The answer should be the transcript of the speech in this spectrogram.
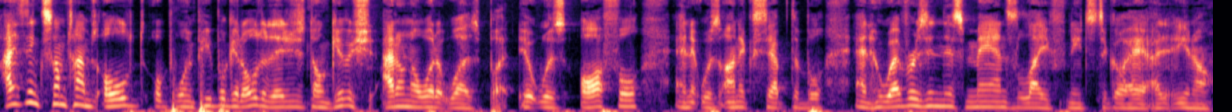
I think sometimes old when people get older, they just don't give a shit. I don't know what it was, but it was awful and it was unacceptable. And whoever's in this man's life needs to go. Hey, I, you know,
